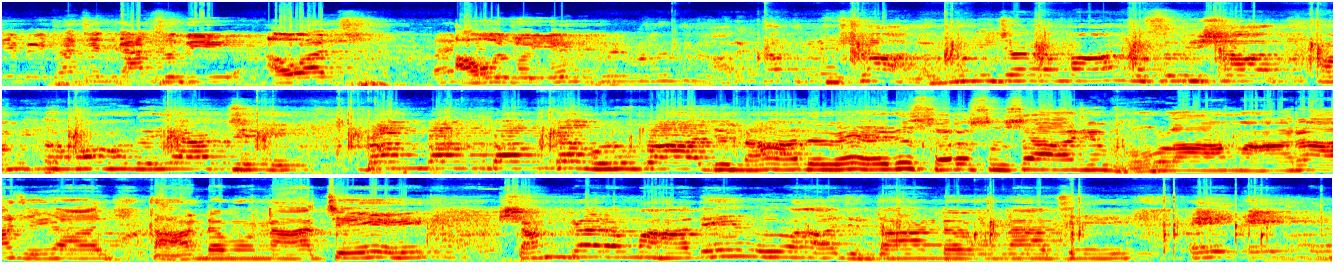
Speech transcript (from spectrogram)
જે બેઠા છે ત્યાં સુધી અવાજ આવવો જોઈએ. વિશાલ મુનિજન માનસ વિશાલ અમિત મોહલયા છે. બ્રમ બ્રહ્મ બ્રહ્મ ડમરુબાજ નાદ વેદ સરસ સાજ ભોળા મહારાજ આજ તાંડવ નાચે. શંકર મહાદેવ આજ તાંડવ નાચે. એ એ.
